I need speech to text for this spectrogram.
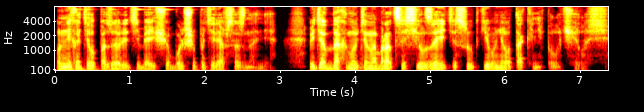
Он не хотел позорить себя еще больше, потеряв сознание ведь отдохнуть и набраться сил за эти сутки у него так и не получилось.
